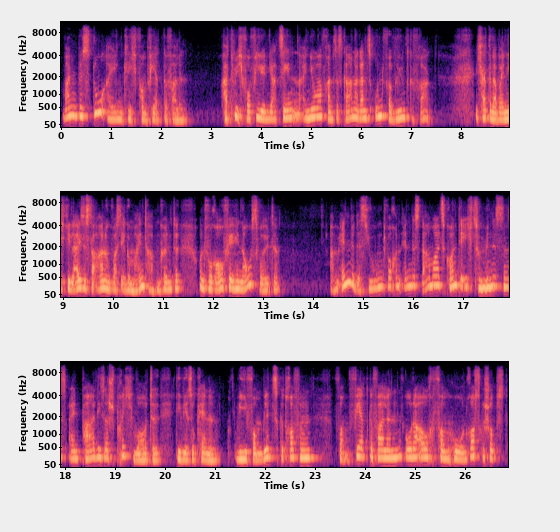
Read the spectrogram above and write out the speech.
Wann bist du eigentlich vom Pferd gefallen? Hat mich vor vielen Jahrzehnten ein junger Franziskaner ganz unverblümt gefragt. Ich hatte dabei nicht die leiseste Ahnung, was er gemeint haben könnte und worauf er hinaus wollte. Am Ende des Jugendwochenendes damals konnte ich zumindest ein paar dieser Sprichworte, die wir so kennen, wie vom Blitz getroffen, vom Pferd gefallen oder auch vom hohen Ross geschubst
